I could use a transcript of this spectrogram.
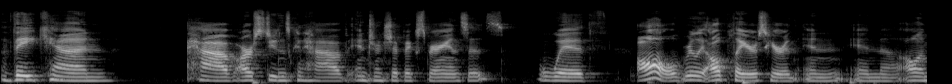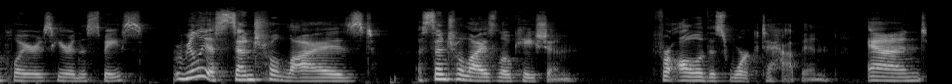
They can have our students can have internship experiences with all really all players here in in, in uh, all employers here in the space. Really a centralized a centralized location for all of this work to happen. And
